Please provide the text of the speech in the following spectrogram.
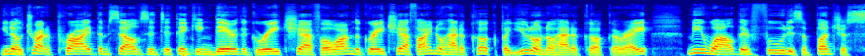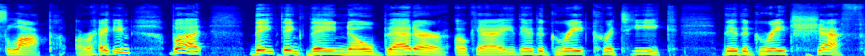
you know, try to pride themselves into thinking they're the great chef. Oh, I'm the great chef. I know how to cook, but you don't know how to cook. All right. Meanwhile, their food is a bunch of slop. All right. But they think they know better. Okay. They're the great critique, they're the great chef.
